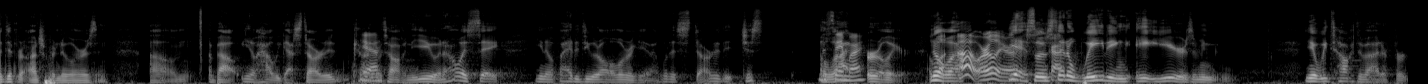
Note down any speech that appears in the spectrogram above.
know, different entrepreneurs and um, about, you know, how we got started. Kind Yeah. of talking to you. And I always say, you know, if I had to do it all over again, I would have started it just a same lot way? earlier. A no, lot- I- oh, earlier. Yeah. So Okay. instead of waiting eight years, I mean, you know, we talked about it for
